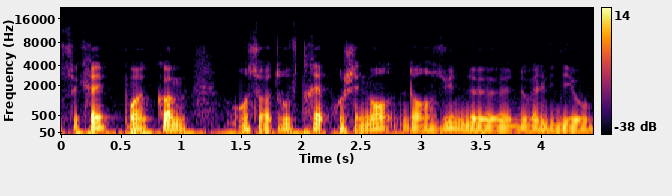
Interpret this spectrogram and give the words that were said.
secret.com. On se retrouve très prochainement dans une nouvelle vidéo.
